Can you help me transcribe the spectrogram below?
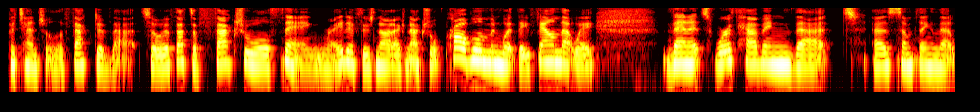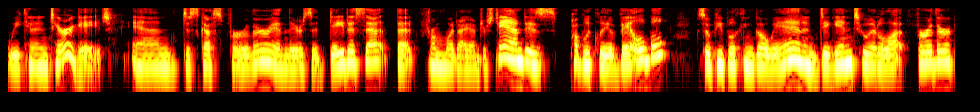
potential effect of that. So if that's a factual thing, right? If there's not an actual problem in what they found that way, then it's worth having that as something that we can interrogate and discuss further. And there's a data set that, from what I understand, is publicly available. So people can go in and dig into it a lot further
